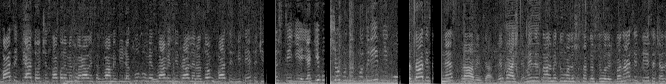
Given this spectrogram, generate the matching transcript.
25 числа, коли ми збиралися з вами біля клубу, ми з вами зібрали разом 22 тисячі є, які що будуть потрібні не справився. Ви бачите, ми не знали, ми думали, що це буде всього лише 12 тисяч, але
